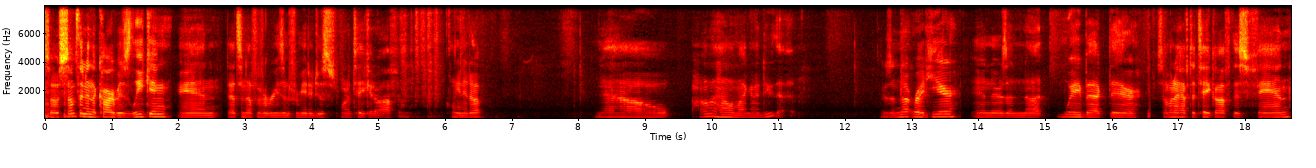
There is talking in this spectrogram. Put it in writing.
So something in the carb is leaking and that's enough of a reason for me to just want to take it off and clean it up. Now, how the hell am I going to do that? There's a nut right here, and there's a nut way back there. So I'm going to have to take off this fan.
